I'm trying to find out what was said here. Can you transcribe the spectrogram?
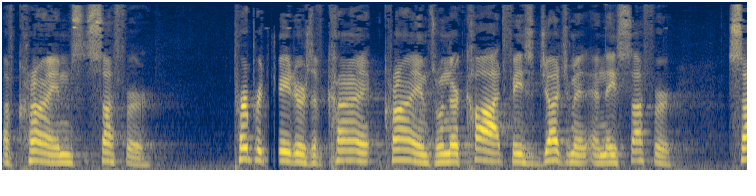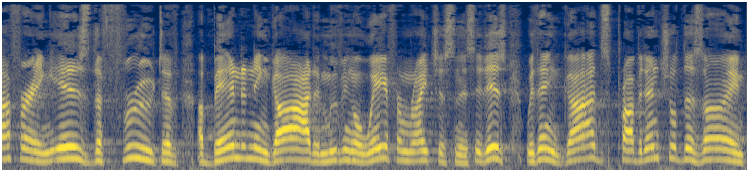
of crimes suffer. Perpetrators of crimes, when they're caught, face judgment and they suffer. Suffering is the fruit of abandoning God and moving away from righteousness. It is within God's providential design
